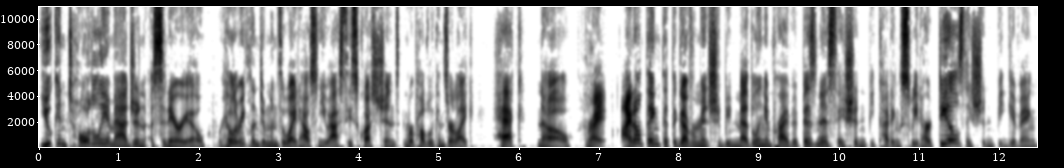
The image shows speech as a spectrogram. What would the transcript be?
you can totally imagine a scenario where Hillary Clinton wins the White House and you ask these questions and Republicans are like, heck no. Right. I don't think that the government should be meddling in private business. They shouldn't be cutting sweetheart deals. They shouldn't be giving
